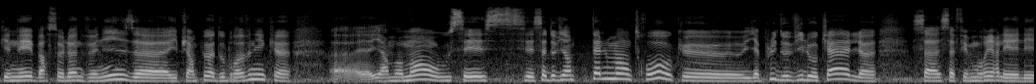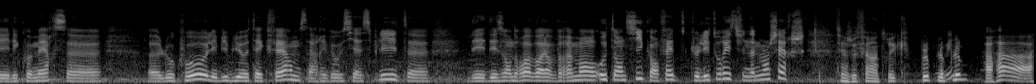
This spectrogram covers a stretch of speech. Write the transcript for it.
qui est né Barcelone, Venise, euh, et puis un peu à Dubrovnik. Euh, Il y a un moment où ça devient tellement trop qu'il n'y a plus de vie locale. Ça, fait mourir les, les- commerces. euh, euh, locaux, les bibliothèques fermes, ça arrivait aussi à Split, euh, des, des endroits vraiment authentiques en fait que les touristes finalement cherchent. Tiens, je vais faire un truc. Ploup, ploup. Ah, ah.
